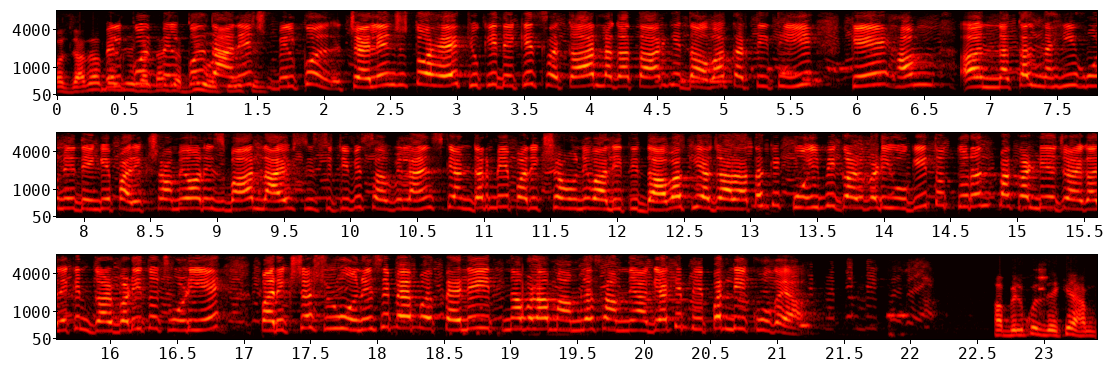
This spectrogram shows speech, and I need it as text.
और ज़्यादातर बिल्कुल बिल्कुल दानिश बिल्कुल चैलेंज तो है क्योंकि देखिए सरकार लगातार ये दावा करती थी कि हम नकल नहीं होने देंगे परीक्षा में और इस बार लाइव सीसीटीवी सर्विलांस के अंडर में परीक्षा होने वाली थी। दावा किया जा रहा था कि कोई भी गड़बड़ी होगी तो तुरंत पकड़ लिया जाएगा लेकिन गड़बड़ी तो छोड़िए परीक्षा शुरू होने से पहले ही इतना बड़ा मामला सामने आ गया कि पेपर लीक हो गया। हाँ बिल्कुल, देखिए, हम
